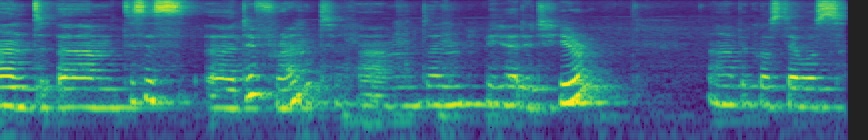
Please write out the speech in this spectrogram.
And um, this is uh, different um, than we had it here uh, because there was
